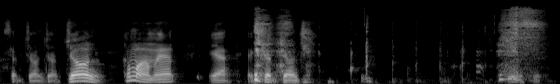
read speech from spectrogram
except Jon. Jon, Jon, come on, man. Yeah, except Jon.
